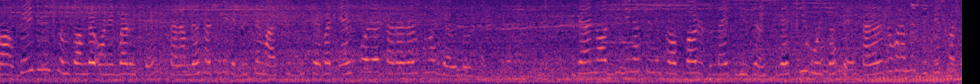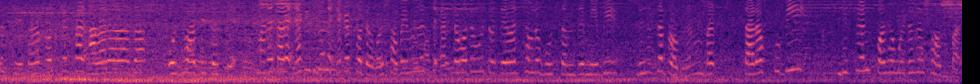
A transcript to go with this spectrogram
তো ভেরিফিকেশন তো আমরা অনেকবার হয়েছে তারা আমরা সার্টিফিকেট দিচ্ছে মার্কশিট দিচ্ছে বাট এরপরে তারা আর কোনো গ্যালদোল নাই। They are not giving us any proper like reasons যে কী হইতেছে। তারা যখন আমরা জিজ্ঞেস করতেছি, তারা প্রত্যেকবার আলাদা আলাদা অজুহাত দিতেছে। মানে তারা এক একজনে এক এক কথা বলে। সবাই মিলে একটা কথা বলতো, তে হচ্ছে আমরা বুঝতাম যে maybe this is the problem but তারা খুবই ডিফারেন্ট কথা বলতেছে সববার।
